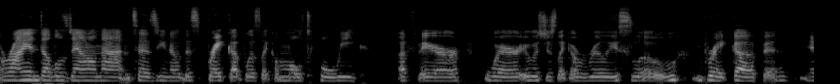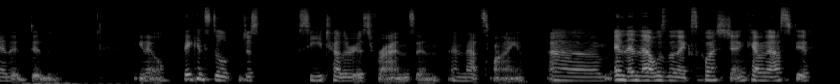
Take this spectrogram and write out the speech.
Ryan doubles down on that and says, you know, this breakup was like a multiple week affair where it was just like a really slow breakup and, and it didn't, you know, they can still just see each other as friends and, and that's fine. Um, and then that was the next question. Kevin asked if,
